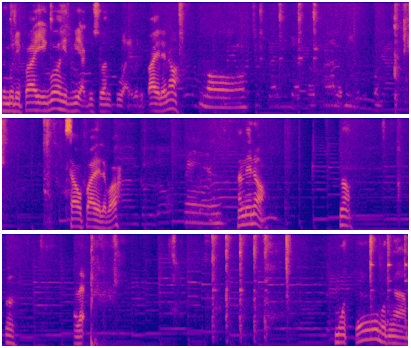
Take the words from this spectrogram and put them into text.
เพิ่นบ่ได้ไปอีกบ่เฮ็ดเวียกอยู่สวนกล้วยบ่ได้ไปเลยเนาะโบเศร้าไปแล้วบ่แมนนั่นนี่เนาะเนาะเออนั่นแหละหมดเด้อหมดงาม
